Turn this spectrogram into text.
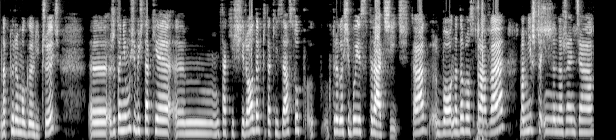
na które mogę liczyć, e, że to nie musi być takie, taki środek czy taki zasób, którego się boję stracić, tak? Bo na dobrą sprawę mam jeszcze inne narzędzia,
